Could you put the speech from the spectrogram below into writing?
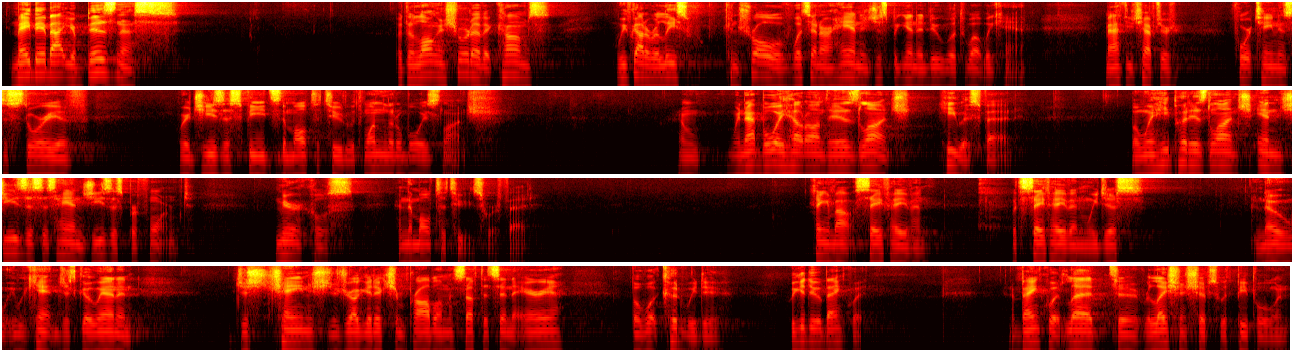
it may be about your business. But the long and short of it comes, we've got to release control of what's in our hand and just begin to do with what we can. Matthew chapter 14 is a story of where Jesus feeds the multitude with one little boy's lunch. And when that boy held on to his lunch, he was fed. But when he put his lunch in Jesus' hand, Jesus performed miracles and the multitudes were fed. Thinking about Safe Haven. With Safe Haven, we just know we can't just go in and just change the drug addiction problem and stuff that's in the area. But what could we do? We could do a banquet. A banquet led to relationships with people and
